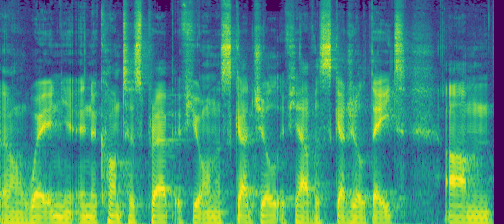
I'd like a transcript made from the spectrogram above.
uh, where in, in a contest prep, if you're on a schedule, if you have a scheduled date, um,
